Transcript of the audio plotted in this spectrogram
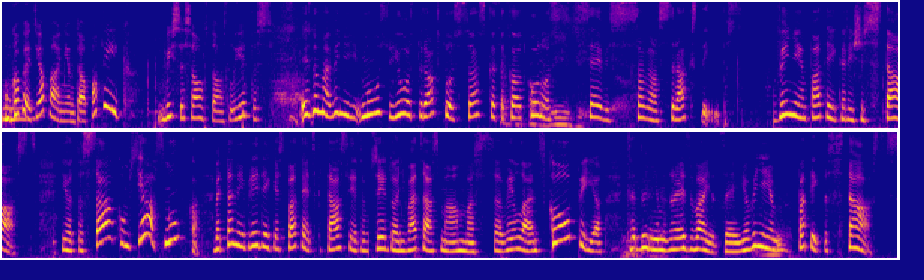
Un kāpēc Japāņiem tā patīk? Visas augstās lietas. Es domāju, viņi mūsu jostu rakstos saskata Saskata kaut ko no ko līdzīgu. sevis, savās rakstības. Viņiem patīk arī šis stāsts, jo tas sākums, jā, smuka, bet tajā brīdī, kad es pateicu, ka tās ir ziedoņa vecās mammas vilēns kopija, tad viņiem uzreiz vajadzēja, jo viņiem patīk tas stāsts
